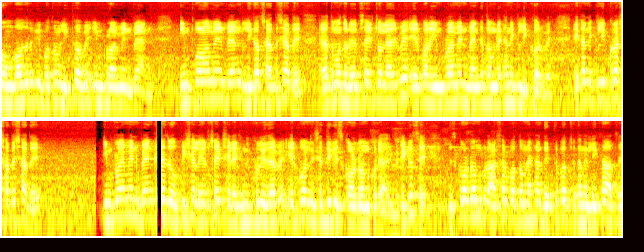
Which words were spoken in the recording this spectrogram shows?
কম ব্রাউজারে গিয়ে প্রথমে লিখতে হবে এমপ্লয়মেন্ট ব্যাঙ্ক এমপ্লয়মেন্ট ব্যাঙ্ক লেখার সাথে সাথে এটা তোমাদের ওয়েবসাইট চলে আসবে, এরপর এমপ্লয়মেন্ট ব্যাঙ্কে তোমরা এখানে ক্লিক করবে। এখানে ক্লিক করার সাথে সাথে এমপ্লয়মেন্ট ব্যাঙ্কের যে অফিসিয়াল ওয়েবসাইট সেটা কিন্তু খুলে যাবে, এরপর নিচের দিকে স্ক্রল ডাউন করে আসবে, ঠিক আছে? স্ক্রল ডাউন করে আসার পর তোমরা এখানে দেখতে পাচ্ছ, এখানে লেখা আছে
